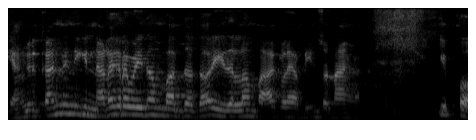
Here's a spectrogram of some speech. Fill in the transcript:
எங்க கண் இன்னைக்கு நடக்கிற வழிதான் பார்த்தா தவிர இதெல்லாம் பார்க்கல அப்படின்னு சொன்னாங்க. இப்போ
